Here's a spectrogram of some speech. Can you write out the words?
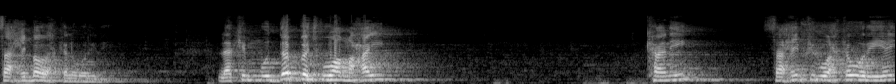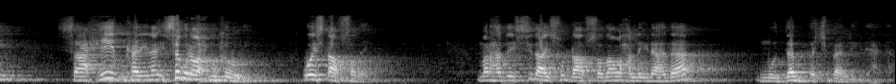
saaxiib baa wax kala warinaya laakiin mudabajku waa maxay kani saaxiibkiibuu wax ka wariyey saaxiibkanina isaguna waxbuu ka wariyey way isdhaafsadeen mar hadday sidaa isu dhaafsadaan waxaa la yidhaahdaa mudabaj baa la yidhaahdaa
